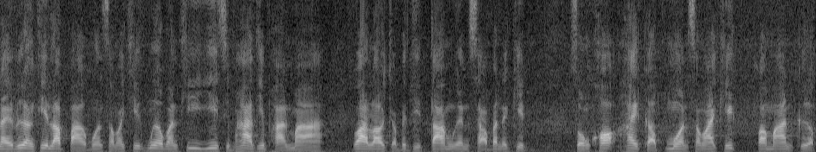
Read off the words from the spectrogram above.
ในเรื่องที่รับปากมวลสมาชิกเมื่อวันที่ 25 ที่ผ่านมา ว่าเราจะไปติดตามเงินสถาบันกิจ สงเคราะห์ให้กับมวลสมาชิกประมาณเกือบ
